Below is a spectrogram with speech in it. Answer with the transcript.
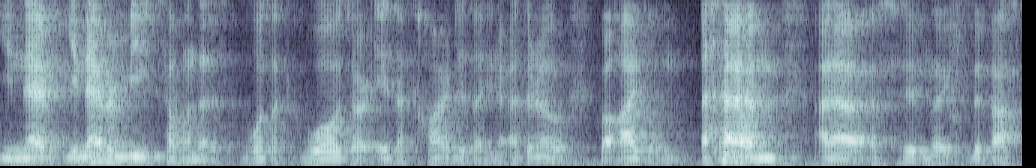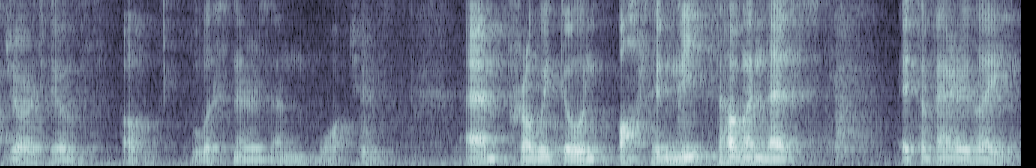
you never you never meet someone that was a was or is a car designer. I don't know, but I don't. Um, and I assume like the vast majority of, of listeners and watchers um, probably don't often meet someone that's it's a very like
